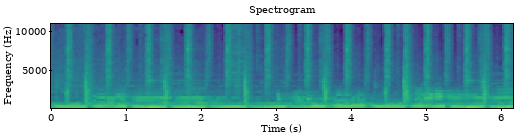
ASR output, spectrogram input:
Thank you.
